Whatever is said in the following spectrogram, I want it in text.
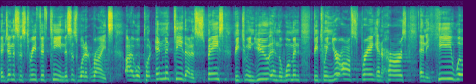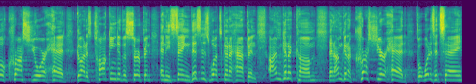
In Genesis 3:15, this is what it writes, I will put enmity that is space between you and the woman, between your offspring and hers, and he will crush your head. God is talking to the serpent and he's saying, This is what's going to happen. I'm going to come and I'm going to crush your head. But what does it say?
